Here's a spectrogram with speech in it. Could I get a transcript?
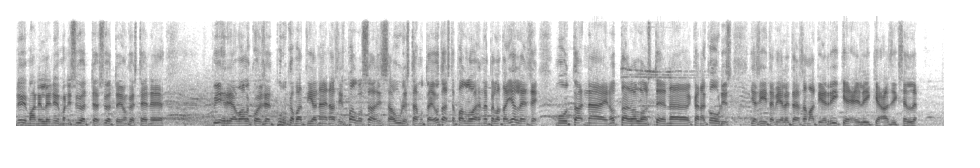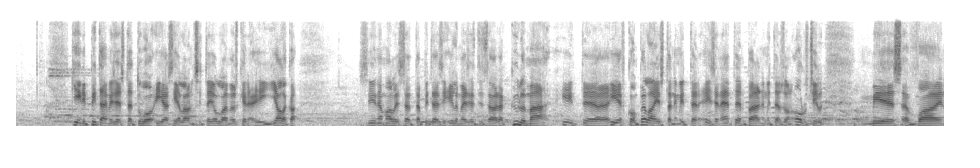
Nymanille. Nymanin syöttö, syöttö jonka sitten eh, vihreä-valkoiset purkavat ja näin Asis pallossa Asissa uudestaan, mutta ei ota sitä palloa, hän pelata jälleen se, mutta näin ottaa pallon sitten eh, Kana Koudis ja siitä vielä tämä saman tien Rike, eli Asikselle kiinni pitämisestä tuo ja siellä on sitten jollain myöskin jalka siinä mallissa, että pitäisi ilmeisesti saada kylmää IFK-pelaajista, nimittäin ei sen eteenpäin, nimittäin se on Orchil mies vain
